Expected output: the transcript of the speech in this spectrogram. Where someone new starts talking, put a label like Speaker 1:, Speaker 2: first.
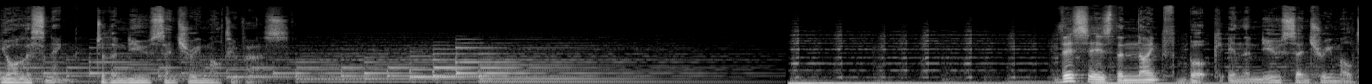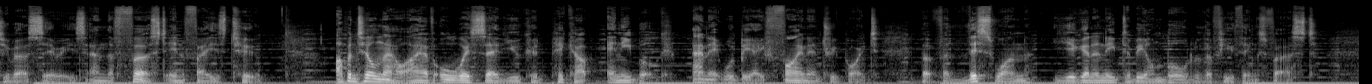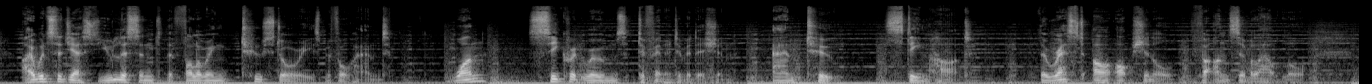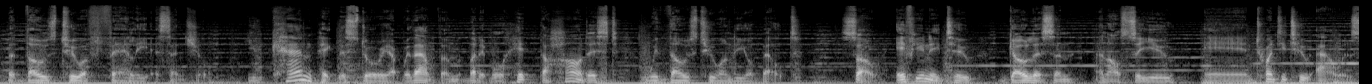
Speaker 1: You're listening to the New Century Multiverse. This is the ninth book in the New Century Multiverse series, and the first in Phase 2. Up until now, I have always said you could pick up any book, and it would be a fine entry point. But for this one, you're going to need to be on board with a few things first. I would suggest you listen to the following two stories beforehand. One, Secret Rooms Definitive Edition, and two, Steamheart. The rest are optional for Uncivil Outlaw, but those two are fairly essential. You can pick this story up without them, but it will hit the hardest with those two under your belt. So, if you need to, go listen, and I'll see you in 22 hours.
